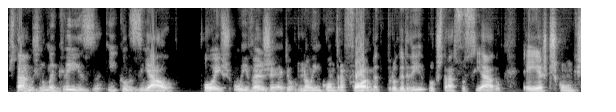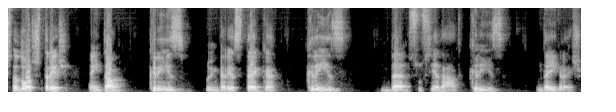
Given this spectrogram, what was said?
estamos numa crise eclesial, pois o Evangelho não encontra forma de progredir porque está associado a estes conquistadores. Três, então, crise do Império Azteca, crise da sociedade, crise da Igreja.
